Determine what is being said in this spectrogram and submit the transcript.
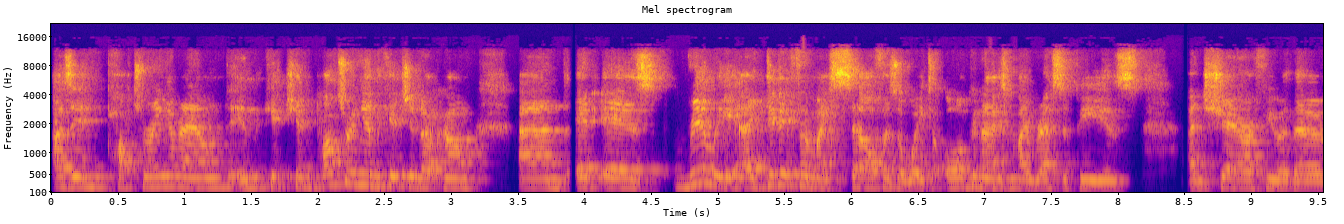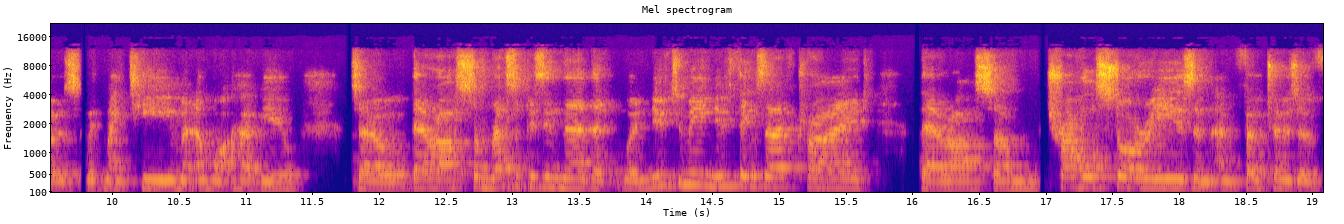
as in pottering around in the kitchen, potteringinthekitchen.com. And it is really, I did it for myself as a way to organize my recipes and share a few of those with my team and what have you. So there are some recipes in there that were new to me, new things that I've tried. There are some travel stories and, and photos of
